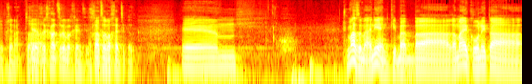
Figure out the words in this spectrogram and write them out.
מבחינת. כן, ה- זה 11 וחצי. 11 וחצי כזה. אמ, תשמע, זה מעניין, כי ברמה העקרונית ה-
